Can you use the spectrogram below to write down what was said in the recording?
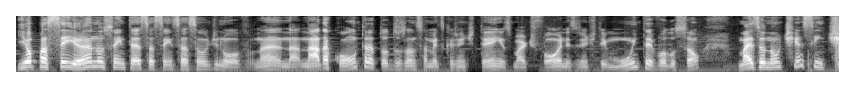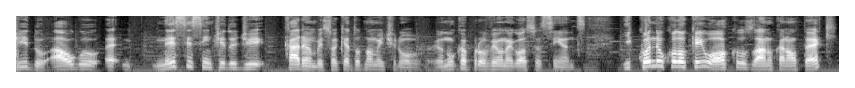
E eu passei anos sem ter essa sensação de novo, né? Nada contra todos os lançamentos que a gente tem, smartphones, a gente tem muita evolução, mas eu não tinha sentido algo é, nesse sentido de caramba, isso aqui é totalmente novo. Eu nunca provei um negócio assim antes. E quando eu coloquei o óculos lá no canal Tech,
